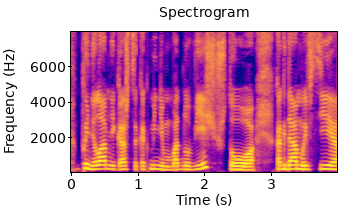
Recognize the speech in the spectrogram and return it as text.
поняла, мне кажется, как минимум одну вещь, что когда мы все э,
